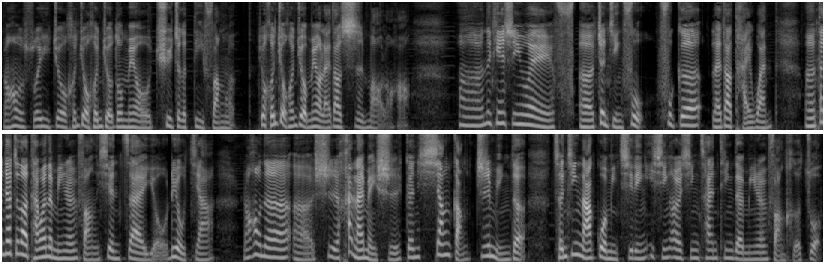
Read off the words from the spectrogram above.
然后所以就很久很久都没有去这个地方了，就很久很久没有来到世贸了哈。呃，那天是因为呃郑景富富哥来到台湾，嗯、呃，大家知道台湾的名人坊现在有六家，然后呢，呃，是汉来美食跟香港知名的曾经拿过米其林一星、二星餐厅的名人坊合作，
